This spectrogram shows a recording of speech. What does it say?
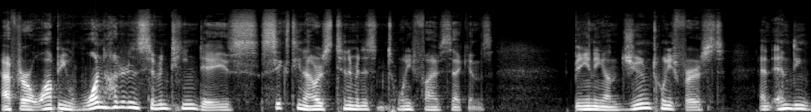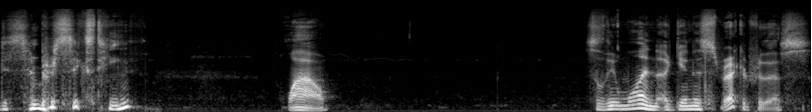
after a whopping 117 days, 16 hours, 10 minutes, and 25 seconds, beginning on June 21st and ending December 16th. Wow. So they won a Guinness record for this.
